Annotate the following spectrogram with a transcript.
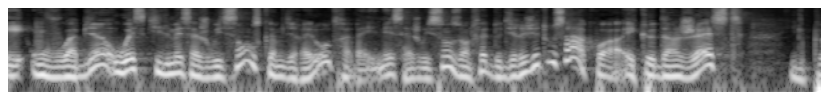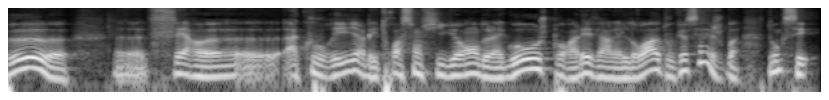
Et on voit bien où est-ce qu'il met sa jouissance, comme dirait l'autre, eh ben, il met sa jouissance dans le fait de diriger tout ça, quoi. Et que d'un geste, il peut euh, faire euh, accourir les 300 figurants de la gauche pour aller vers l'aile droite ou que sais-je. Donc c'est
